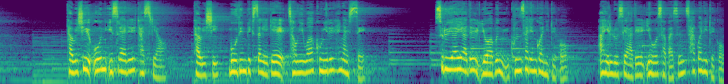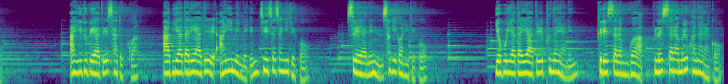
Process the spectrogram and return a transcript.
다윗이 온 이스라엘을 다스려 다윗이 모든 백성에게 정의와 공의를 행할세 수루야의 아들 요압은 군사령관이 되고 아힐루스의 아들 여호사밧은 사관이 되고 아히두베 아들 사독과 아비아달의 아들 아히멜렉은 제사장이 되고 스레야는 서기관이 되고 여호야다의 아들 분하야는 그렛 사람과 블렛 사람을 관할하고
